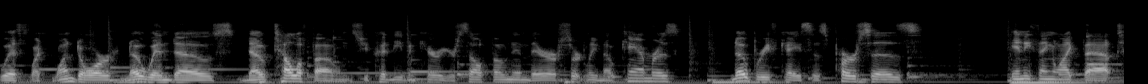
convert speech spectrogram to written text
with like one door no windows no telephones you couldn't even carry your cell phone in there certainly no cameras no briefcases purses anything like that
